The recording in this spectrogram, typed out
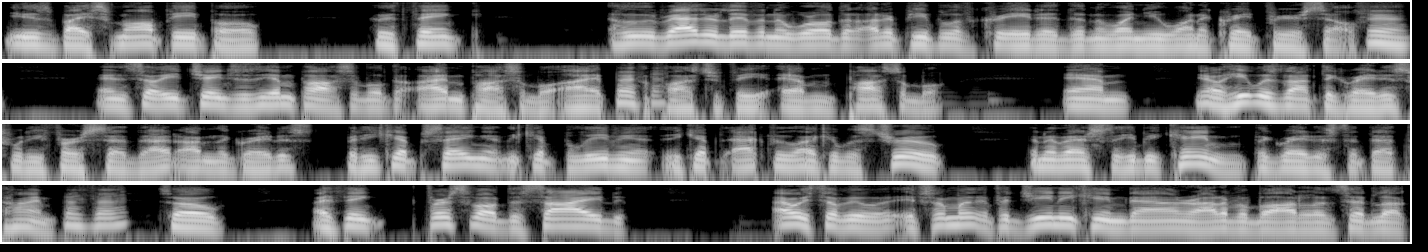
used by small people who think who would rather live in a world that other people have created than the one you want to create for yourself." Yeah. And so he changes the impossible to I'm possible. I mm-hmm. apostrophe am possible. And you know, he was not the greatest when he first said that. I'm the greatest, but he kept saying it. And he kept believing it. He kept acting like it was true, and eventually he became the greatest at that time. Mm-hmm. So I think first of all, decide. I always tell people if someone, if a genie came down or out of a bottle and said, "Look,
